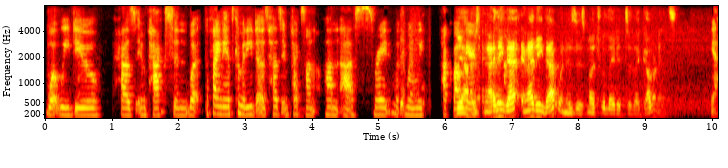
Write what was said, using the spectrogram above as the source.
what we do has impacts and what the finance committee does has impacts on, on us, right? When we talk about Yeah, fares, and I think that, and I think that one is as much related to the governance. yeah,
